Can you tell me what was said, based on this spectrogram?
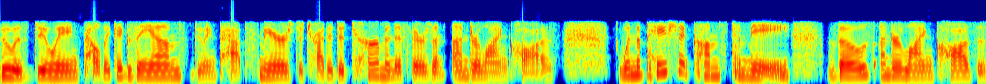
who is doing pelvic exams, doing pap smears to try to determine if there's an underlying cause. When the patient comes to me, those underlying causes,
